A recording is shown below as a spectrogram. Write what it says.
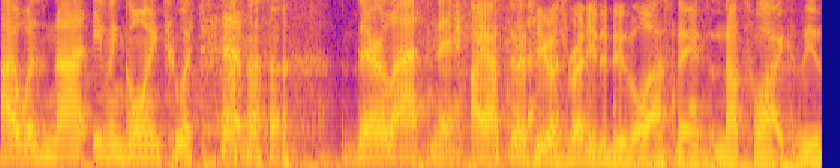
I was not even going to attempt their last name. I asked him if he was ready to do the last names, and that's why, because he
